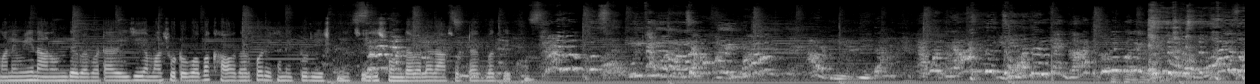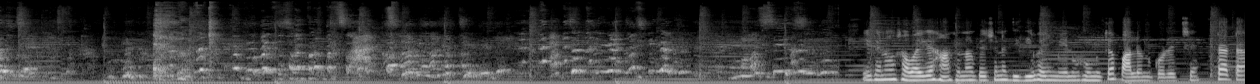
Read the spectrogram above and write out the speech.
মানে মেন আনন্দের ব্যাপারটা। আর এই যে আমার ছোট বাবা খাওয়া দাওয়ার পর এখানে একটু রেস্ট নিচ্ছে, এই সন্ধ্যাবেলার আসরটা একবার দেখুন। এখানেও সবাইকে হাসানোর পেছনে দিদিভাই মেন ভূমিকা পালন করেছে। টাটা।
